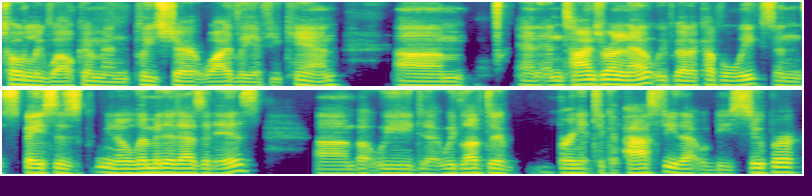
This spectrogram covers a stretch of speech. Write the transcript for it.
totally welcome and please share it widely if you can. Um, and and time's running out. We've got a couple weeks and space is you know limited as it is. Um, but we'd uh, we'd love to bring it to capacity. That would be super.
